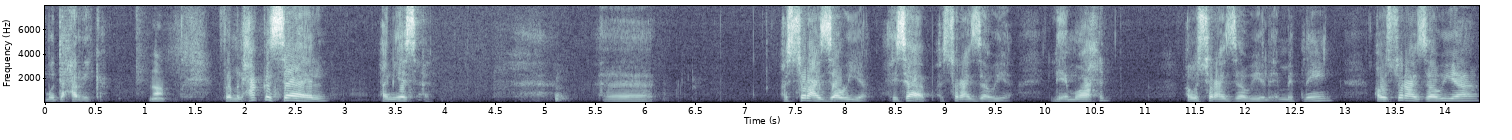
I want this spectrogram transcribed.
متحركة. نعم. فمن حق السائل أن يسأل. آه، السرعة الزاوية حساب السرعة الزاوية لإم واحد أو السرعة الزاوية لإم اثنين أو السرعة الزاوية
